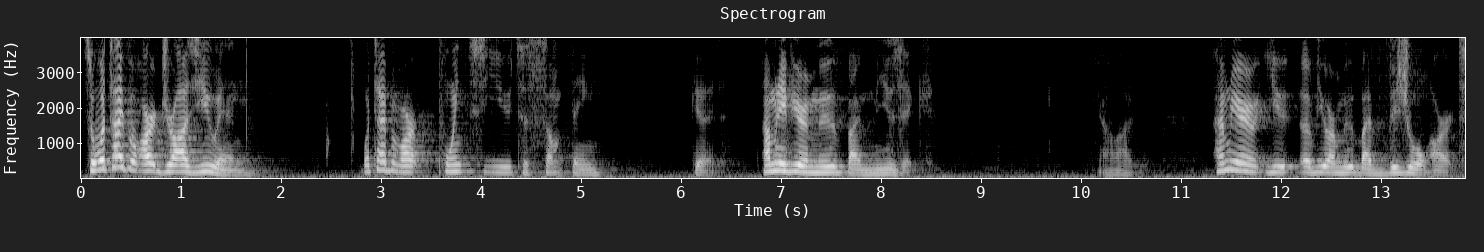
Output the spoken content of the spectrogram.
So, what type of art draws you in? What type of art points you to something good? How many of you are moved by music? Yeah, a lot of you. How many you, of you are moved by visual art?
